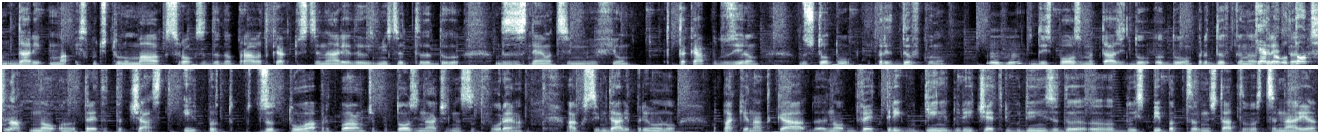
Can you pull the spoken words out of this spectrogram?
дали ма, изключително малък срок, за да направят както сценария, да измислят, да, да заснемат сами филм. Така подозирам, защото преддъвкано Mm-hmm. да използваме тази дума, преддъвкана Тя е трета, много точна. Но, третата част. И за това предполагам, че по този начин е сътворена. Ако са им дали, примерно, пак една така, едно, две, три години, дори четири години, за да, да изпипат нещата в сценария,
